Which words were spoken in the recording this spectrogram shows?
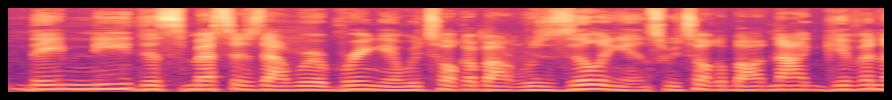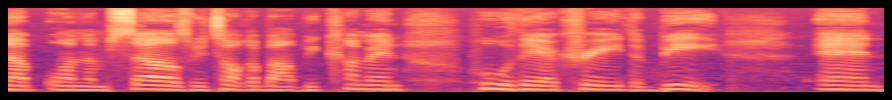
They need this message that we're bringing. We talk about resilience. We talk about not giving up on themselves. We talk about becoming who they are created to be. And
